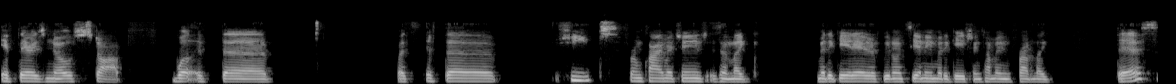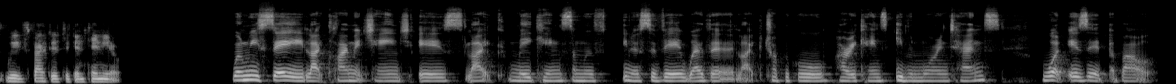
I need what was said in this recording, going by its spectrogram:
if there's no stop, well, if the what's if the heat from climate change isn't like mitigated, if we don't see any mitigation coming from like this, we expect it to continue. When we say like climate change is like making some of, you know, severe weather like tropical hurricanes even more intense, what is it about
